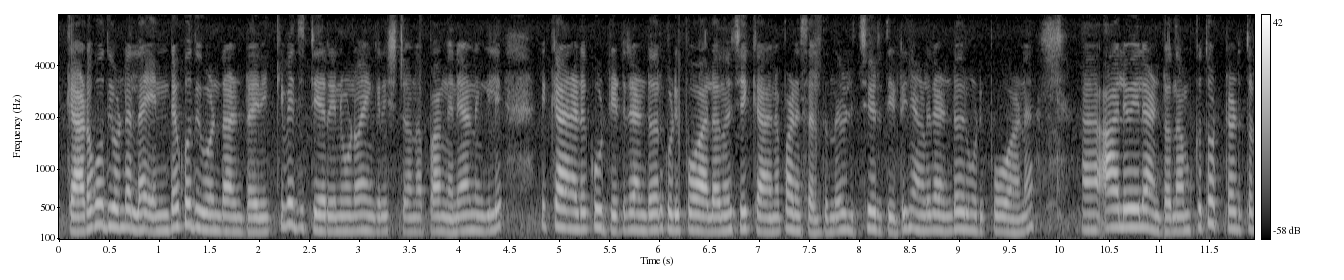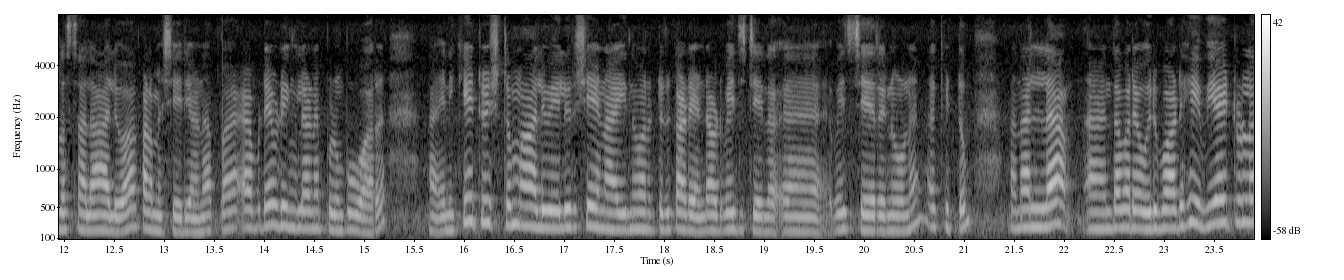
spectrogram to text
ഇക്കാടെ കൊതി കൊണ്ടല്ല എന്റെ കൊതി കൊണ്ടാണ് കേട്ടോ എനിക്ക് വെജിറ്റേറിയനോട് ഭയങ്കര ഇഷ്ടമാണ് അപ്പോൾ അങ്ങനെയാണെങ്കിൽ ഇക്കാനോട് കൂട്ടിയിട്ട് രണ്ടുപേർ കൂടി പോകാമല്ലോ വെച്ചാൽ ഇക്കാനെ പണിസ്ഥലത്ത് നിന്ന് വിളിച്ച് വരുത്തിയിട്ട് ഞങ്ങൾ രണ്ടുപേരും കൂടി പോവാണ്. ആലുവയിലാണ് കേട്ടോ നമുക്ക് തൊട്ടടുത്തുള്ള സ്ഥലം ആലുവ കളമശ്ശേരിയാണ്. അപ്പോൾ അവിടെ എവിടെയെങ്കിലാണ് എപ്പോഴും പോവാറ്? എനിക്ക് ഏറ്റവും ഇഷ്ടം ആലുവയിൽ ഒരു ഷേണായി എന്ന് പറഞ്ഞിട്ടൊരു കടയുണ്ട്. അവിടെ വെജിറ്റേറിയൻ വെജിറ്റേറിയനൂണ് കിട്ടും. നല്ല എന്താ പറയുക ഒരുപാട് ഹെവി ആയിട്ടുള്ള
